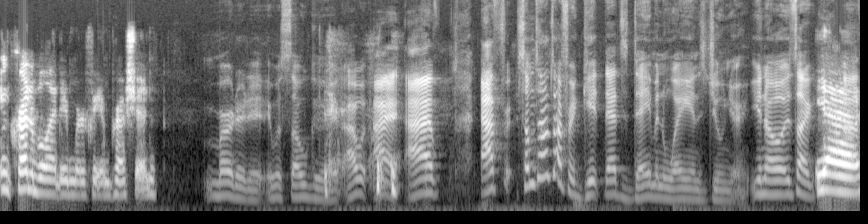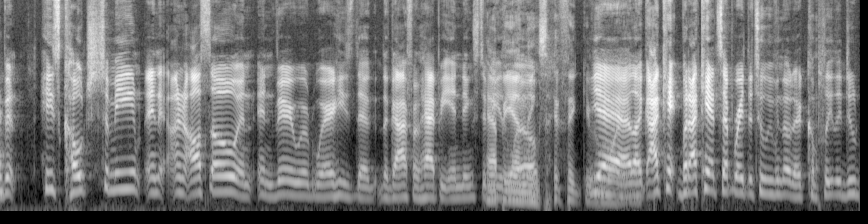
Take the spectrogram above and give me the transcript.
incredible Eddie Murphy impression. murdered it. It was so good. I would, I, I, I, sometimes I forget that's Damon Wayans Jr. You know, it's like Yeah. I've been, he's coached to me, and and also in, in very weird where he's the the guy from Happy Endings to happy me as well. endings. I think. Yeah, like I can't, but I can't separate the two, even though they're completely two,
